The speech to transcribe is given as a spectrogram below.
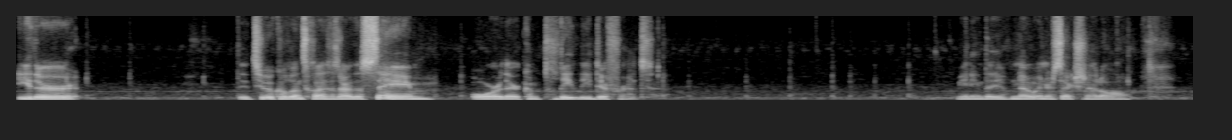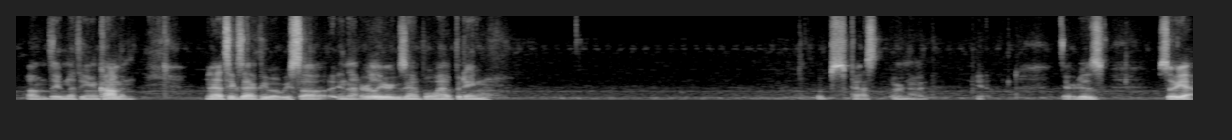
either the two equivalence classes are the same or they're completely different, meaning they have no intersection at all. Um, they have nothing in common. And that's exactly what we saw in that earlier example happening. Oops, past or not. yeah, there it is. So yeah,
